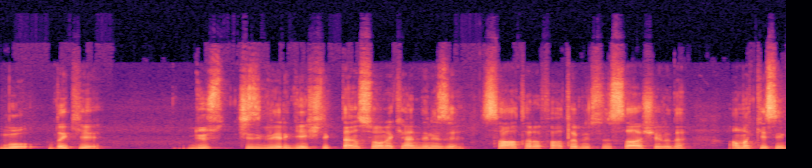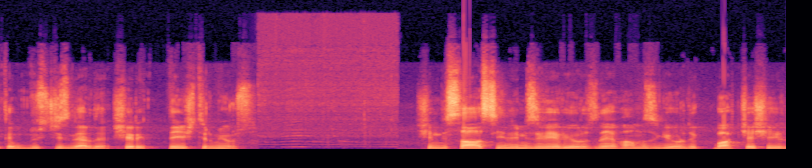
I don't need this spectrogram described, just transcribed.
Buradaki düz çizgileri geçtikten sonra kendinizi sağ tarafa atabilirsiniz sağ şeride. Ama kesinlikle bu düz çizgilerde şerit değiştirmiyoruz. Şimdi sağ sinyalimizi veriyoruz. Levhamızı gördük. Bahçeşehir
